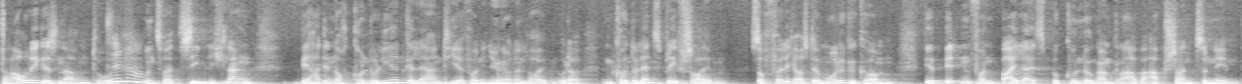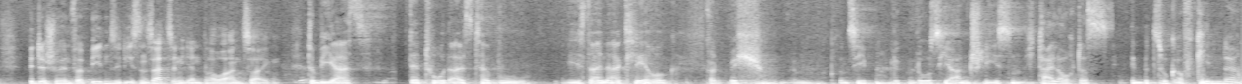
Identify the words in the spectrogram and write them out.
traurig ist nach dem Tod. Genau. Und zwar ziemlich lang. Wer hat denn noch kondolieren gelernt hier von den jüngeren Leuten? Oder einen Kondolenzbrief schreiben? Ist doch völlig aus der Mode gekommen. Wir bitten von Beileidsbekundungen am Grabe Abstand zu nehmen. Bitte schön verbieten Sie diesen Satz in Ihren Traueranzeigen. Tobias, der Tod als Tabu. Wie ist deine Erklärung? Ich könnte mich im Prinzip lückenlos hier anschließen. Ich teile auch das in Bezug auf Kinder,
